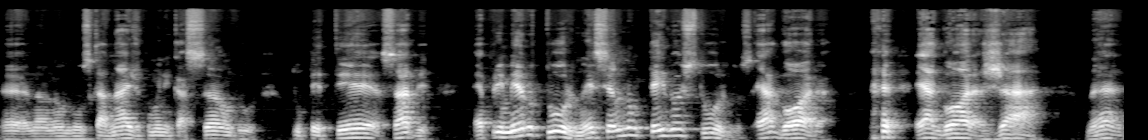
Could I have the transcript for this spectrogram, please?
é, na, nos canais de comunicação do, do PT, sabe? É primeiro turno. Esse ano não tem dois turnos, é agora. É agora, já. Né?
